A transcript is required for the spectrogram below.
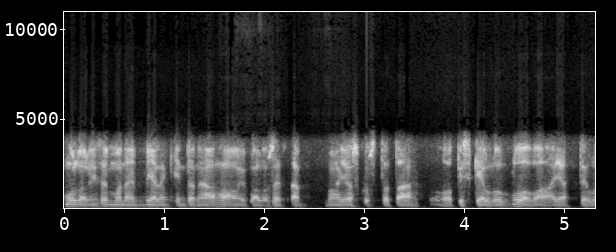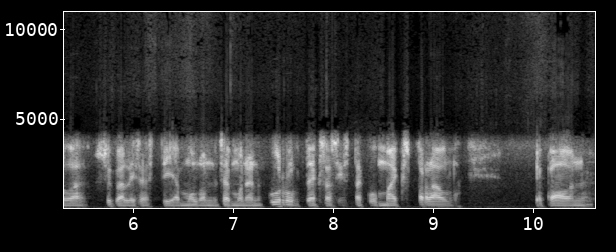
mulla oli semmoinen mielenkiintoinen aha-oivallus, että mä oon joskus tota, opiskellut luovaa ajattelua syvällisesti ja mulla on semmoinen guru Texasista kuin Mike Sproul, joka on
